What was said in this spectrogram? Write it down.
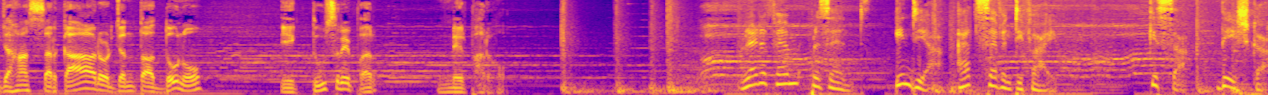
जहाँ सरकार और जनता दोनों एक दूसरे पर निर्भर हो। Red F M present India at 75 किस्सा देश का।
